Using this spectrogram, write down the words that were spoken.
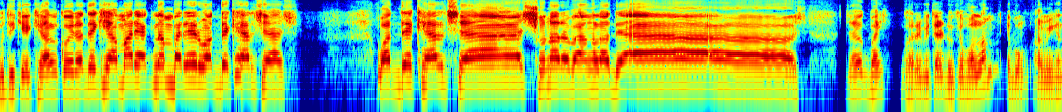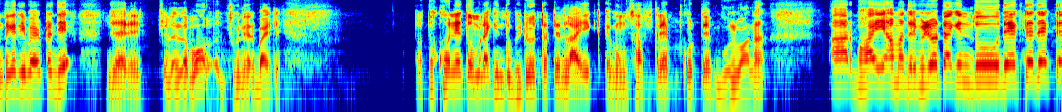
ওদিকে খেয়াল কইরা দেখি আমার এক নম্বরের অর্ধেক খেয়াল শেষ। অর্ধেক খেল শেষ, সোনার বাংলাদেশ। যাই হোক ভাই, ঘরের ভিতরে ঢুকে পড়লাম এবং আমি এখান থেকে রিভাইভটা দিয়ে যাই চলে যাব জুনের বাইরে। ততক্ষণে তোমরা কিন্তু ভিডিওটাতে লাইক এবং সাবস্ক্রাইব করতে ভুলবা না। আর ভাই, আমাদের ভিডিওটা কিন্তু দেখতে দেখতে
